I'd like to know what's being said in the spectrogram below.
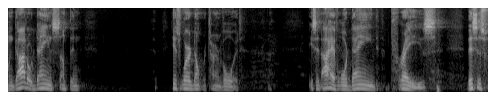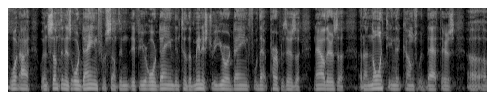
when God ordains something, his word don't return void. He said, I have ordained praise. This is what I, when something is ordained for something, if you're ordained into the ministry, you're ordained for that purpose. There's a, now there's a, an anointing that comes with that. There's, uh,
